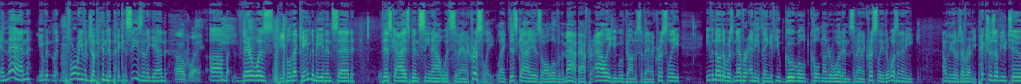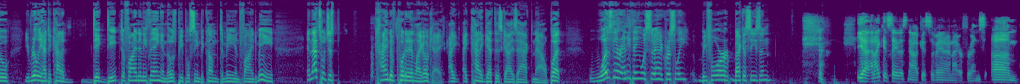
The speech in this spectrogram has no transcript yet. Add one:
And then, yep. even before we even jump into Becca's season again, oh boy, um, there was people that came to me and said, "This guy's been seen out with Savannah Chrisley. Like this guy is all over the map. After Aly, he moved on to Savannah Chrisley. even though there was never anything. If you Googled Colton Underwood and Savannah Chrisley, there wasn't any. I don't think there was ever any pictures of you two. You really had to kind of dig deep to find anything, and those people seemed to come to me and find me, and that's what just kind of put it in like, okay, I, I kind of get this guy's act now. But was there anything with Savannah Chrisley before Becca's season? yeah, and I can say this now because Savannah and I are friends. Um,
